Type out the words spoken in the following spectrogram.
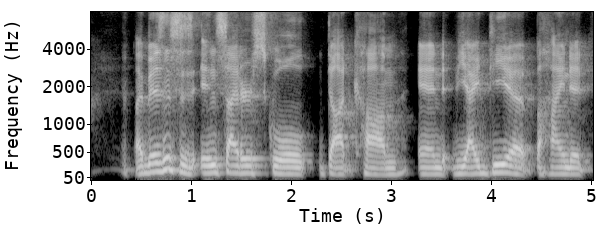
My business is insiderschool.com. And the idea behind it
